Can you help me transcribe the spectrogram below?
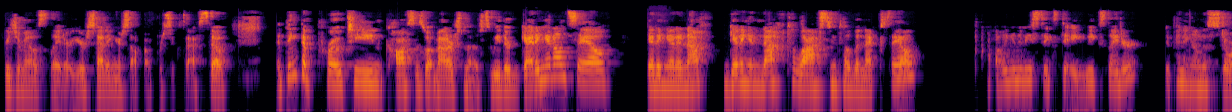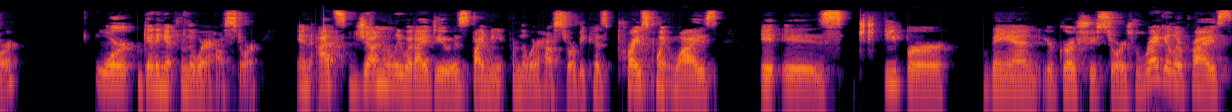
freezer meals later. You're setting yourself up for success. So I think the protein cost is what matters most. So either getting it on sale, getting it enough, getting enough to last until the next sale, probably going to be six to eight weeks later, depending on the store or getting it from the warehouse store. And that's generally what I do is buy meat from the warehouse store because price point wise, it is cheaper than your grocery store's regular price,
